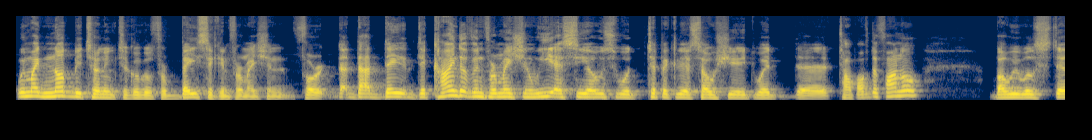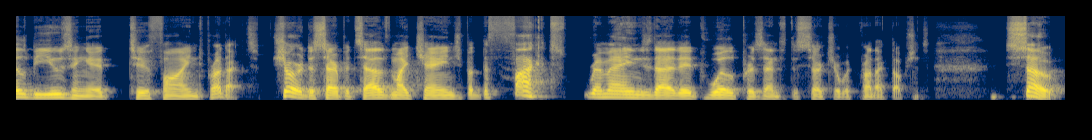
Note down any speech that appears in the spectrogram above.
we might not be turning to Google for basic information, for that, that they, the kind of information we SEOs would typically associate with the top of the funnel, but we will still be using it to find products. Sure, the SERP itself might change, but the fact remains that it will present the searcher with product options. So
